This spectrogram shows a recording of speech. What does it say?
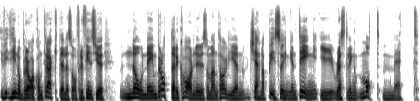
till något bra kontrakt eller så. För det finns ju no-name-brottare kvar nu som antagligen tjänar piss och ingenting i wrestling-mått mätt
